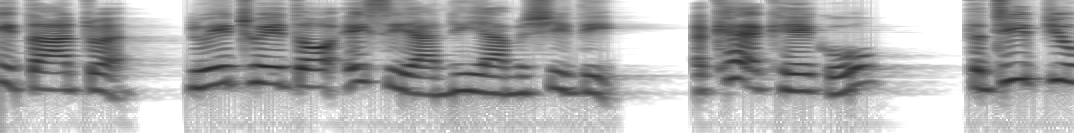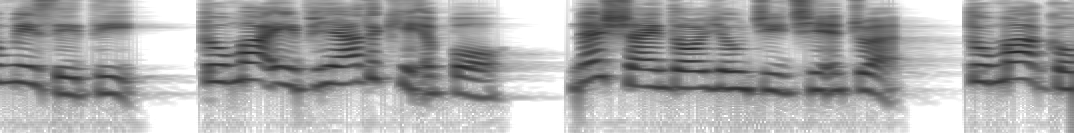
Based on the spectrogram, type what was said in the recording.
၏သားအတွက်နှွေးထွေးသောအိတ်စရာနေရာမရှိသည့်အခက်အခဲကိုတတိပြုမိစေသည့်သူမ၏ဖျားသခင်အပေါ်နှက်ဆိုင်သောယုံကြည်ခြင်းအတွက်သူမဂုံ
